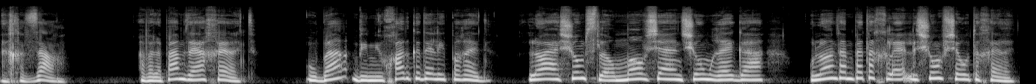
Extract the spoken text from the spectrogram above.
וחזר. אבל הפעם זה היה אחרת. הוא בא במיוחד כדי להיפרד. לא היה שום סלואו מושן, שום רגע, הוא לא נתן פתח לשום אפשרות אחרת.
